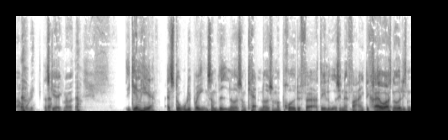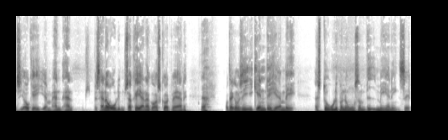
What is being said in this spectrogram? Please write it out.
bare Ja. rolig, der sker ikke noget. Ja. Igen her, at stole på en, som ved noget, som kan noget, som har prøvet det før, og dele ud af sin erfaring, det kræver også noget, ligesom at sige, okay, jamen, han, han, hvis han er rolig, så kan jeg nok også godt være det. Ja. Og der kan man sige igen det her med at stole på nogen, som ved mere end en selv,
